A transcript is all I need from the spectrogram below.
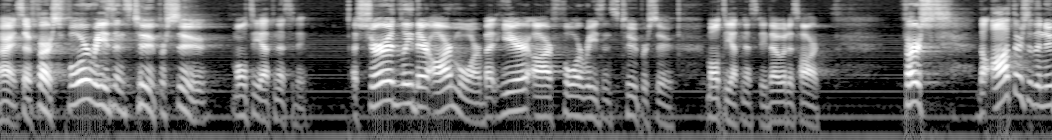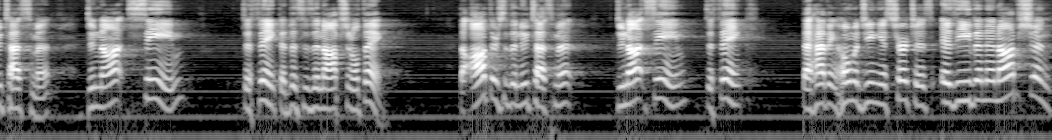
All right, so first, four reasons to pursue multi ethnicity. Assuredly, there are more, but here are four reasons to pursue multi ethnicity, though it is hard. First, the authors of the New Testament do not seem to think that this is an optional thing. The authors of the New Testament do not seem to think that having homogeneous churches is even an option.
